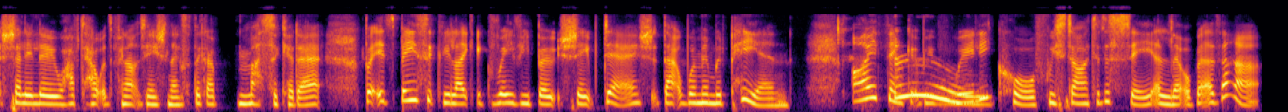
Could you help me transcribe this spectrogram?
Shelley Lou will have to help with the pronunciation there because I think I massacred it. But it's basically like a gravy boat shaped dish that women would pee in. I think it'd be really cool if we started to see a little bit of that.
